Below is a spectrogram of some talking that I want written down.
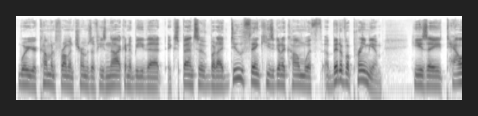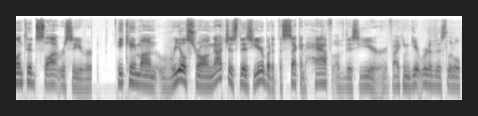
where you're coming from in terms of he's not going to be that expensive, but I do think he's going to come with a bit of a premium. He is a talented slot receiver. He came on real strong, not just this year, but at the second half of this year. If I can get rid of this little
